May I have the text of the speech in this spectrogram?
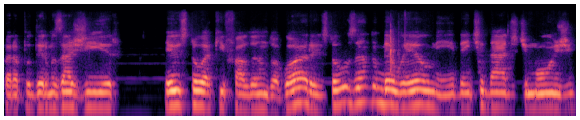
para podermos agir. Eu estou aqui falando agora, estou usando meu eu, minha identidade de monge,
